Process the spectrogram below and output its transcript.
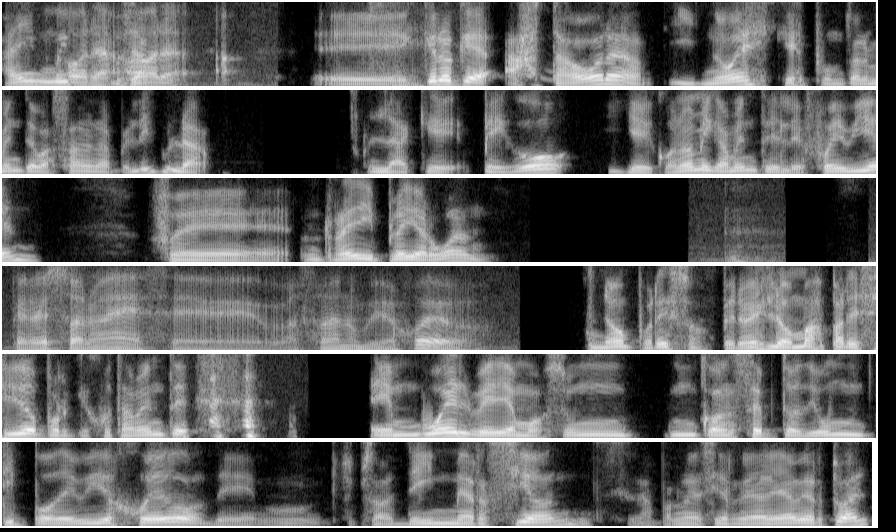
Hay muy, ahora, ahora, eh, creo que hasta ahora, y no es que es puntualmente basada en la película, la que pegó y que económicamente le fue bien fue Ready Player One. Pero eso no es eh, basado en un videojuego. No, por eso, pero es lo más parecido porque justamente envuelve, digamos, un, concepto de un tipo de videojuego de, de inmersión, por no decir realidad virtual,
